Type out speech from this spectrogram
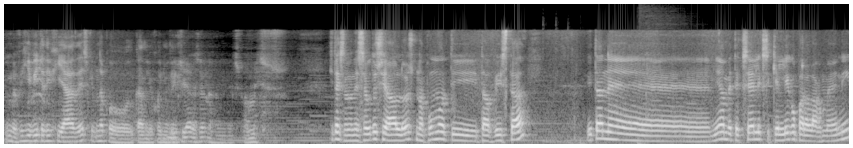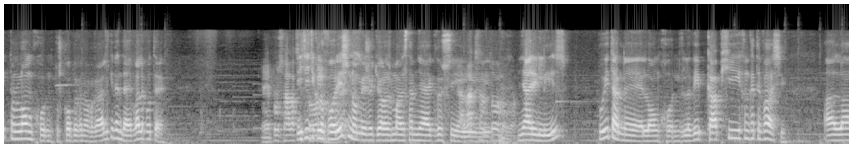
Με είχε βγει το 2000 και μετά από κάνα δύο χρόνια. 2001 θα βγει, αμέσως. Κοίταξε, να σε ούτως ή άλλως να πούμε ότι τα Vista ήταν ε, μια μετεξέλιξη και λίγο παραλλαγμένη των Longhorn που σκόπευε να βγάλει και δεν τα έβγαλε ποτέ. Ε, απλώς άλλαξε Είχε το κυκλοφορήσει όνομα, νομίζω κιόλας μάλιστα μια έκδοση, εντάξει. Αλλάξαν το όνομα. μια release που ήταν ε, Longhorn, δηλαδή κάποιοι είχαν κατεβάσει. Αλλά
